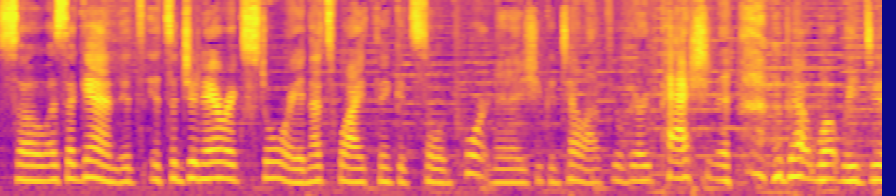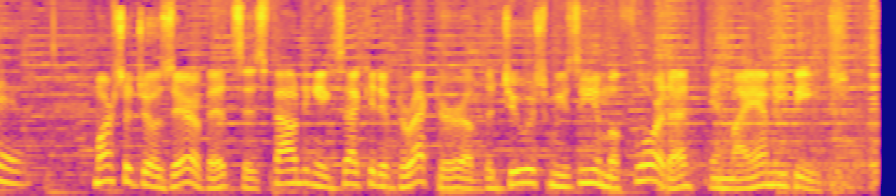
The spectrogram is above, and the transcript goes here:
So, as again, it's it's a generic story, and that's why I think it's so important. And as you can tell, I feel very passionate about what we do. Marcia Jo is founding executive director of the Jewish Museum of Florida in Miami Beach.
